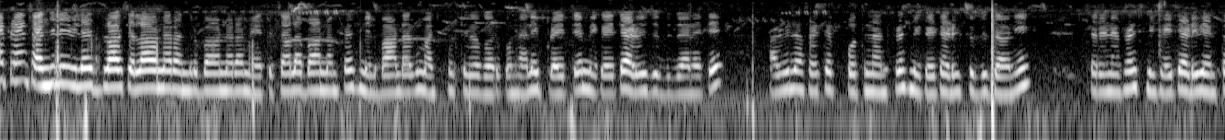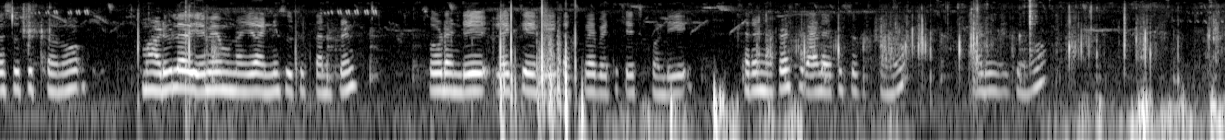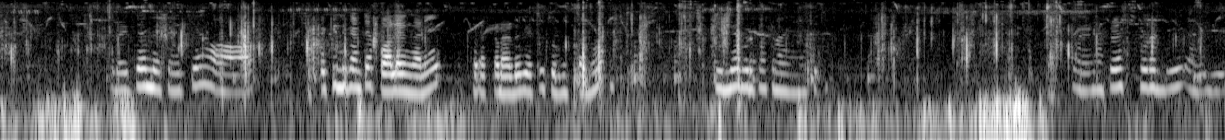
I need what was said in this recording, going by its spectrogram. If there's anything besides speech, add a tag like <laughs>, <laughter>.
Hi friends Anjali village vlogs ఎలా ఉన్నారు? అందరూ బాగున్నారా? మేమైతే చాలా బాగున్నాం ఫ్రెండ్స్. మీరు బాగుండాలని మనస్ఫూర్తిగా కోరుకుంటున్నాను. ఇప్పుడైతే మీకైతే అడవి చూపిద్దామని అయితే అడవిలోకి అయితే పోతున్నాను ఫ్రెండ్స్. మీకైతే అడవి చూపిద్దామని. సరేనా ఫ్రెండ్స్? మీకైతే అడవి ఎంత చూపిస్తాను మా అడవిలో ఏమేమి ఉన్నాయో అన్నీ చూపిస్తాను ఫ్రెండ్స్. చూడండి లైక్ చేయండి సబ్స్క్రైబ్ అయితే చేసుకోండి. సరేనా ఫ్రెండ్స్? రాళ్ళు అయితే చూపిస్తాను. అడవి అయితేను. ఇప్పుడైతే మీకైతే ఆ ఎక్కింది కంటే పోలేం కానీ ఇక్కడ అక్కడ అడుగు పెట్టి చూపిస్తాను. పడిపోతున్నాను నేనైతే సరేనా ఫ్రెండ్స్ చూడండి అడిగి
